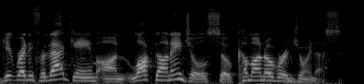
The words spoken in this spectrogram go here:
get ready for that game on Locked On Angels. So come on over and join us.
